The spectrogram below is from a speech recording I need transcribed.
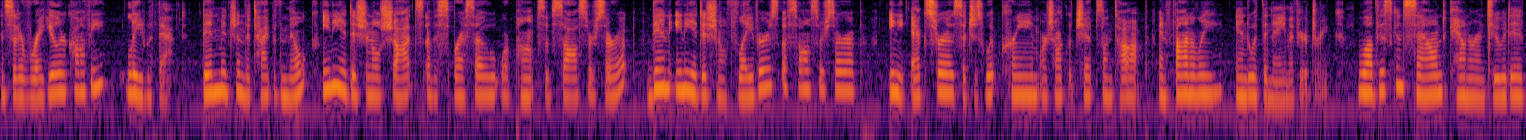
instead of regular coffee, lead with that. Then mention the type of milk, any additional shots of espresso or pumps of sauce or syrup, then any additional flavors of sauce or syrup, any extras such as whipped cream or chocolate chips on top, and finally, end with the name of your drink. While this can sound counterintuitive,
